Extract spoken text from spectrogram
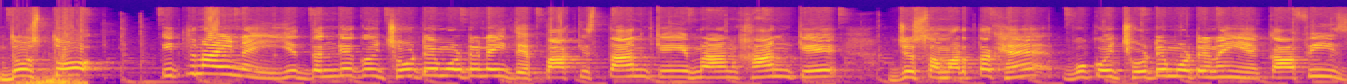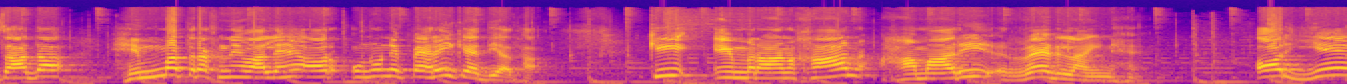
दोस्तों, इतना ही नहीं, ये दंगे कोई छोटे मोटे नहीं थे। पाकिस्तान के, इमरान खान के जो समर्थक हैं, वो कोई छोटे मोटे नहीं हैं। काफ़ी ज़्यादा हिम्मत रखने वाले हैं और उन्होंने पहले ही कह दिया था कि इमरान खान हमारी रेड लाइन है। और ये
